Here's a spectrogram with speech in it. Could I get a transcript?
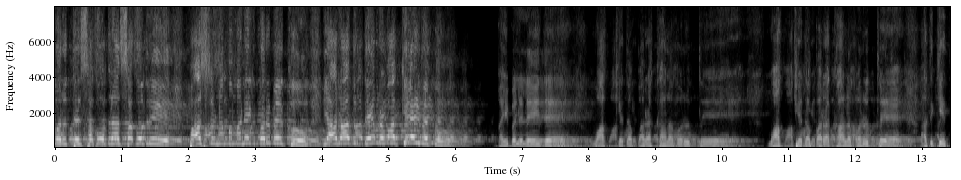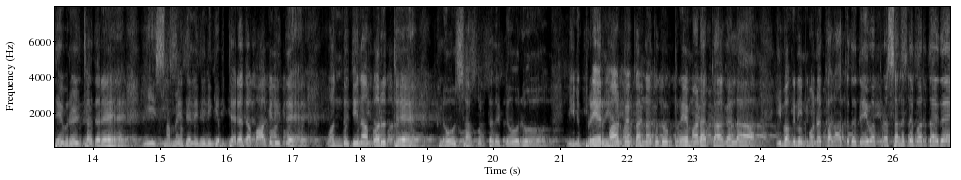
ಬರುತ್ತೆ. ಸಹೋದರ, ಸಹೋದರಿ ಪಾಸ್ಟರ್ ನಮ್ಮ ಮನೆಗೆ ಬರಬೇಕು. ಯಾರಾದ್ರೂ ದೇವರ ವಾಕ್ಯ ಹೇಳ್ಬೇಕು. ಬೈಬಲಲ್ಲೇ ಇದೆ, ವಾಕ್ಯದ ಬರಕಾಲ ಬರುತ್ತೆ. ವಾಕ್ಯದ ಬರಕಾಲ ಬರುತ್ತೆ. ಅದಕ್ಕೆ ದೇವರು ಹೇಳ್ತಾ ಇದ್ದಾರೆ, ಈ ಸಮಯದಲ್ಲಿ ನಿನಗೆ ತೆರೆದ ಬಾಗಿಲಿದೆ, ಒಂದು ದಿನ ಬರುತ್ತೆ. ಕ್ಲೋಸ್ ಆಗ್ಬಿಡ್ತದೆ ಡೋರು ನೀನು ಪ್ರೇಯರ್ ಮಾಡ್ಬೇಕು ಅನ್ನೋದು ಪ್ರೇ ಮಾಡಕ್ಕಾಗಲ್ಲ. ಇವಾಗ ನೀನ್ ಮೊಣಕಾಲ್ ಹಾಕದ ದೇವ ಪ್ರಸನ್ನತೆ ಬರ್ತಾ ಇದೆ.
